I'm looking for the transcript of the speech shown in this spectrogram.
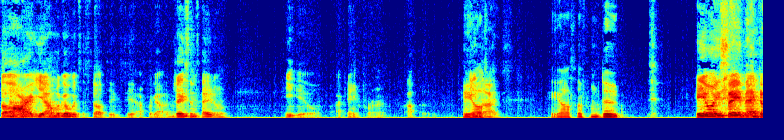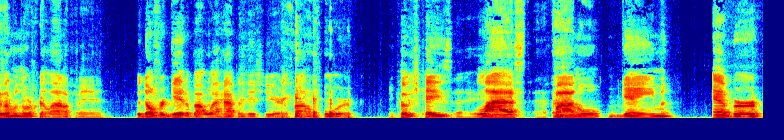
So all right, yeah, I'm gonna go with the Celtics. Yeah, I forgot. Jayson Tatum, he ill. I can't front. Uh, He he also, nice. He also from Duke. He only saying that because I'm a North Carolina fan. But don't forget about what happened this year in Final Four. And Coach K's last final game ever.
